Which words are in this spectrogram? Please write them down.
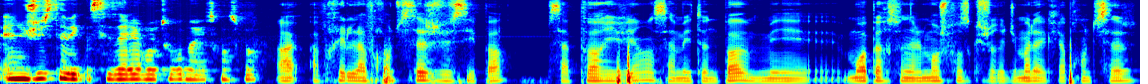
N juste avec ses allers-retours dans les transports. après l'apprentissage, je sais pas. Ça peut arriver, hein, ça m'étonne pas, mais moi personnellement, je pense que j'aurais du mal avec l'apprentissage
